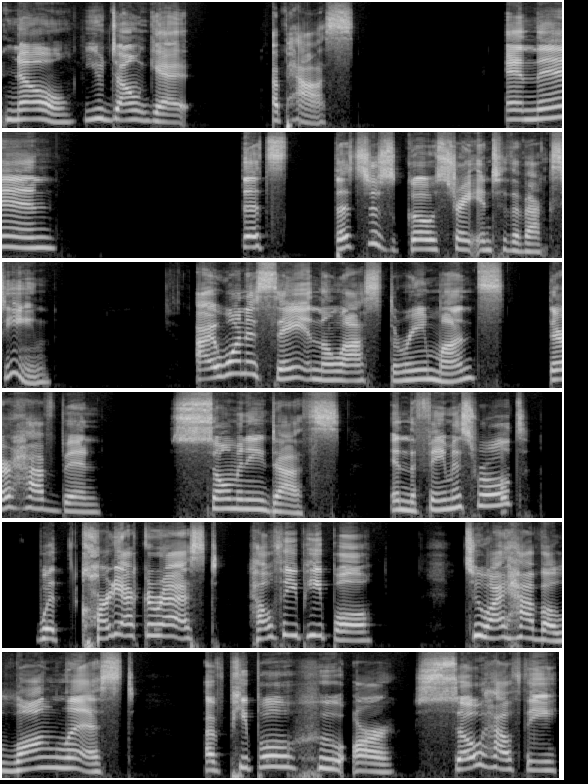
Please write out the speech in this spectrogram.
no, you don't get a pass. And then let's let's just go straight into the vaccine. I want to say in the last three months, there have been so many deaths in the famous world with cardiac arrest, healthy people, to I have a long list of people who are so healthy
